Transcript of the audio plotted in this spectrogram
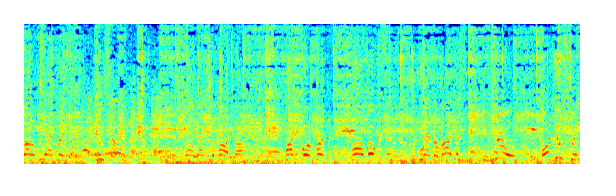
Follow We Act Radio. Do something. Back to the party, y'all. Party for a purpose. Paul Robeson, who has the largest mural on U Street,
